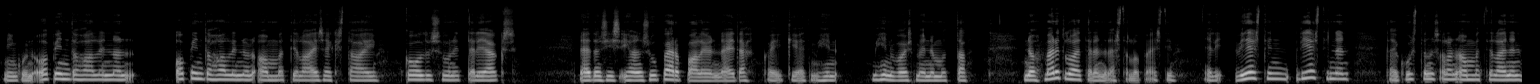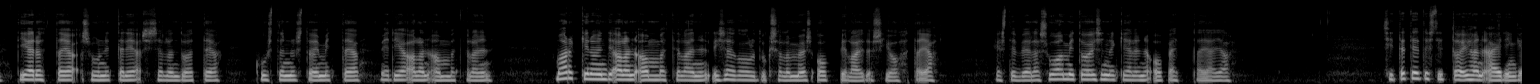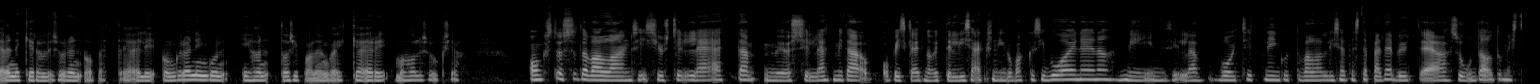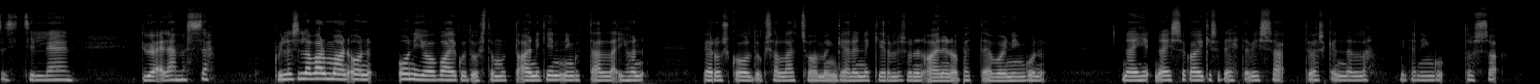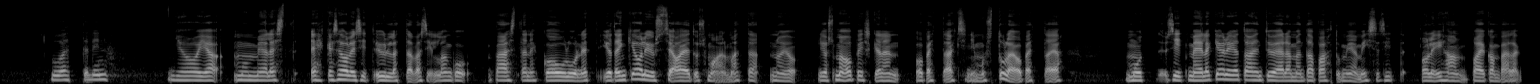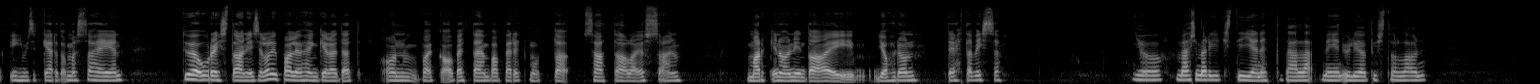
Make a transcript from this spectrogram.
niin kuin opintohallinnon, opintohallinnon ammattilaiseksi tai koulutussuunnittelijaksi. Näitä on siis ihan super paljon näitä kaikkia, että mihin, mihin voisi mennä, mutta no mä nyt luettelen ne tästä nopeasti. Eli viestin, viestinnän tai kustannusalan ammattilainen, tiedottaja, suunnittelija, sisällöntuottaja, kustannustoimittaja, media-alan ammattilainen, markkinointialan ammattilainen, lisäkoulutuksella myös oppilaitosjohtaja ja sitten vielä suomi toisena kielenä opettaja ja sitten tietysti tuo ihan äidinkielen ja kirjallisuuden opettaja, eli on kyllä niin kuin ihan tosi paljon kaikkia eri mahdollisuuksia. Onko tuossa tavallaan siis just silleen, että myös silleen, että mitä opiskelet noiden lisäksi niin vaikka sivuaineena, niin sillä voit sitten niin tavallaan lisätä sitä pätevyyttä ja suuntautumista sitten silleen työelämässä? Kyllä sillä varmaan on, on jo vaikutusta, mutta ainakin niin tällä ihan peruskoulutuksella, että suomen kielen ja kirjallisuuden aineenopettaja voi niin näihin, näissä kaikissa tehtävissä työskennellä, mitä niin tuossa luettelin. Joo, ja mun mielestä ehkä se oli sitten yllättävä silloin, kun pääsi tänne kouluun. Että jotenkin oli just se ajatusmaailma, että no jo, jos mä opiskelen opettajaksi, niin musta tulee opettaja. Mutta sitten meilläkin oli jotain työelämän tapahtumia, missä sitten oli ihan paikan päällä ihmiset kertomassa heidän työuristaan. Niin siellä oli paljon henkilöitä, että on vaikka opettajan paperit, mutta saattaa olla jossain markkinoinnin tai johdon tehtävissä. Joo, mä esimerkiksi tiedän, että täällä meidän yliopistolla on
